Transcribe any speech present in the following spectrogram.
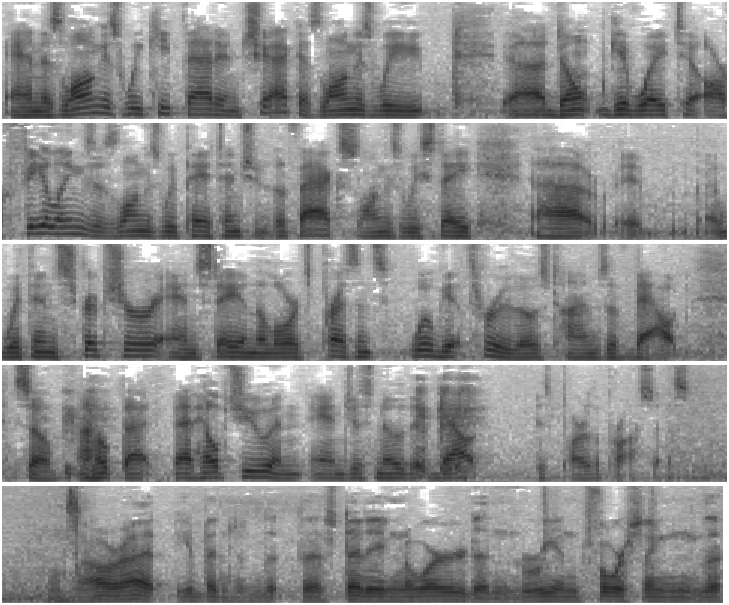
And as long as we keep that in check, as long as we uh, don't give way to our feelings, as long as we pay attention to the facts, as long as we stay uh, within Scripture and stay in the Lord's presence, we'll get through those times of doubt. So I hope that that helps you, and, and just know that doubt is part of the process. All right. You mentioned that uh, studying the Word and reinforcing the,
